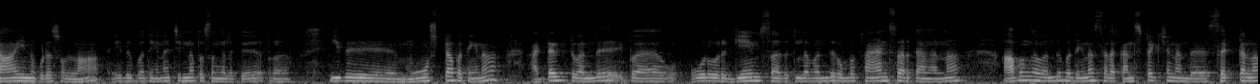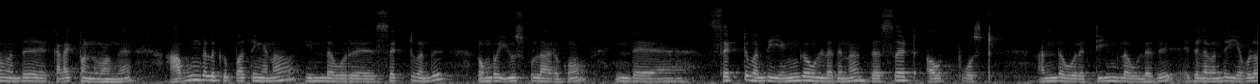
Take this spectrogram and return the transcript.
டாய்னு கூட சொல்லலாம். இது பார்த்திங்கன்னா சின்ன பசங்களுக்கு அப்புறம் இது மோஸ்ட்டாக பார்த்திங்கன்னா அடல்ட் வந்து இப்போ ஒரு ஒரு கேம்ஸ் அதுக்குள்ளே வந்து ரொம்ப ஃபேன்ஸாக இருக்காங்கன்னா அவங்க வந்து பார்த்திங்கன்னா சில கன்ஸ்ட்ரக்ஷன் அந்த செட்டெல்லாம் வந்து கலெக்ட் பண்ணுவாங்க. அவங்களுக்கு பார்த்திங்கன்னா இந்த ஒரு செட் வந்து ரொம்ப யூஸ்ஃபுல்லாக இருக்கும். இந்த செட்டு வந்து எங்கே உள்ளதுன்னா டெசர்ட் அவுட் போஸ்ட் அந்த ஒரு தீமில் உள்ளது. இதில் வந்து எவ்வளோ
